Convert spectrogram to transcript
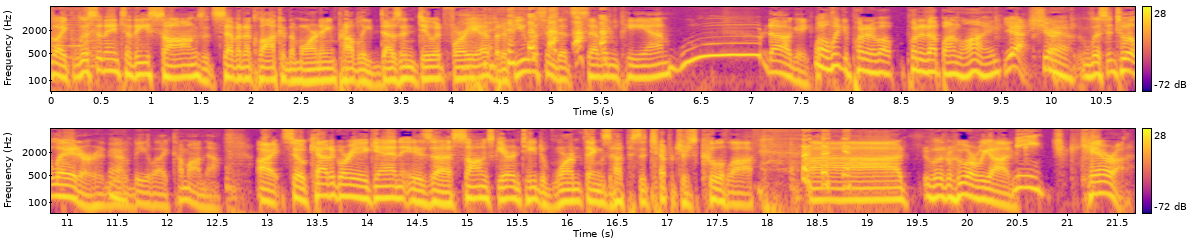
like listening to these songs at seven o'clock in the morning probably doesn't do it for you. But if you listened at 7 p.m., woo, doggy. Well, we could put it up put it up online. Yeah, sure. Yeah. Listen to it later, and Yeah. you'll be like, "Come on now." All right. So, category again is uh, songs guaranteed to warm things up as the temperatures cool off. uh, who are we on? Me. Kara.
